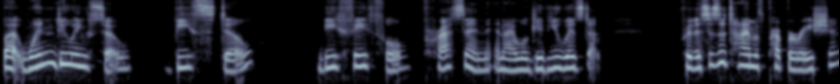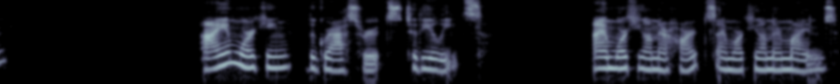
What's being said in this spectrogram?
But when doing so, be still, be faithful, press in, and I will give you wisdom. For this is a time of preparation. I am working the grassroots to the elites. I am working on their hearts, I'm working on their minds.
